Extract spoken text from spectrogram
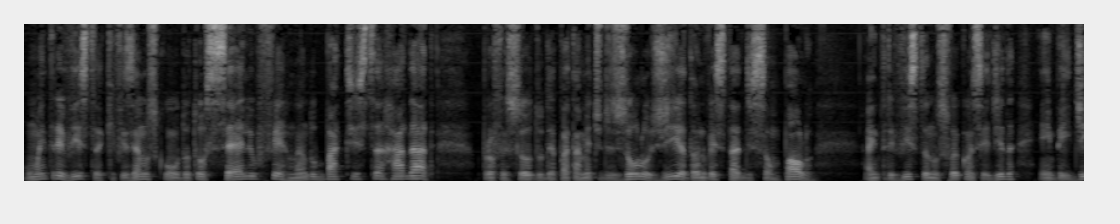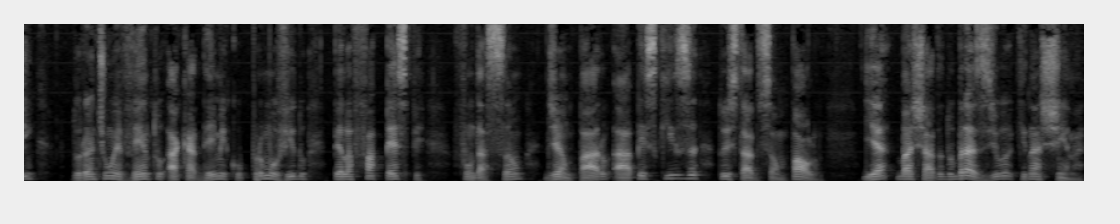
uma entrevista que fizemos com o Dr. Célio Fernando Batista Haddad, professor do Departamento de Zoologia da Universidade de São Paulo. A entrevista nos foi concedida em Beijing durante um evento acadêmico promovido pela FAPESP, Fundação de Amparo à Pesquisa do Estado de São Paulo, e a Baixada do Brasil aqui na China.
